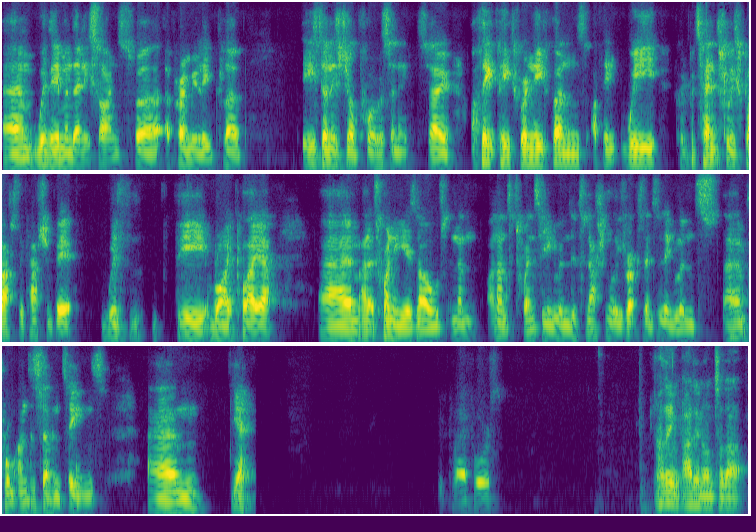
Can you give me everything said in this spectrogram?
um, with him and then he signs for a Premier League club, he's done his job for us, hasn't he? So I think Peterborough need funds. I think we could potentially splash the cash a bit with the right player. Um, and at 20 years old, and then an under 20 England international, he's represented England um, from under 17s. Um, yeah, good player for us. I think adding on to that,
